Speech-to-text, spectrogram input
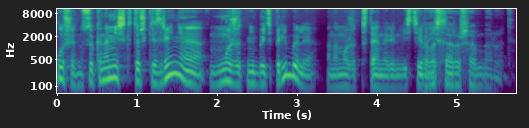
Слушай, ну с экономической точки зрения может не быть прибыли, она может постоянно реинвестироваться. хороший оборот.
